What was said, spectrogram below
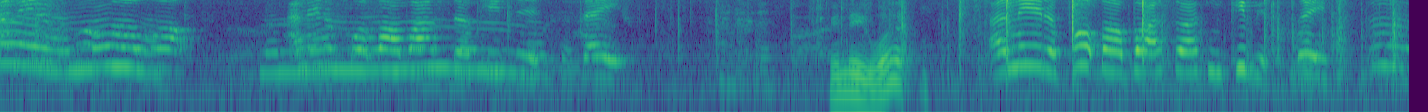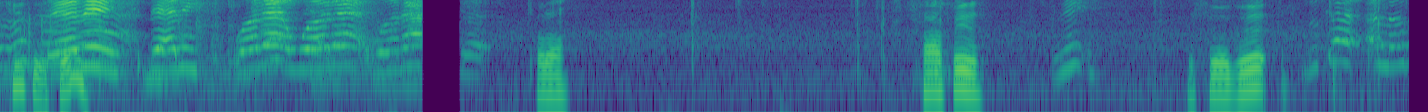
I need a football box. I need a football box to keep it safe. You need what? I need a football box so I can keep it safe. Keep it safe. Daddy, Daddy, what at, what at, what at? Hold on. How I feel? Look You feel good? at, I look.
